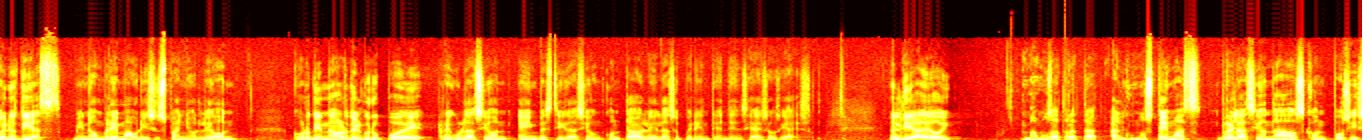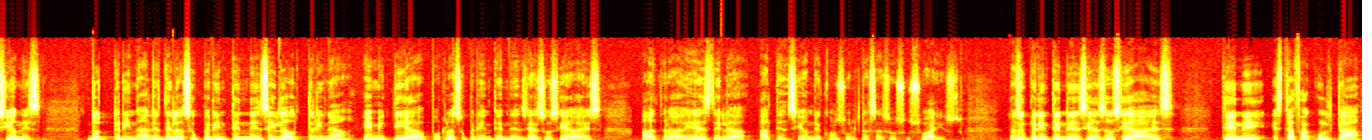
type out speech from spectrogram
Buenos días, mi nombre es Mauricio Español León, coordinador del Grupo de Regulación e Investigación Contable de la Superintendencia de Sociedades. El día de hoy vamos a tratar algunos temas relacionados con posiciones doctrinales de la superintendencia y la doctrina emitida por la superintendencia de sociedades a través de la atención de consultas a sus usuarios. La superintendencia de sociedades tiene esta facultad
